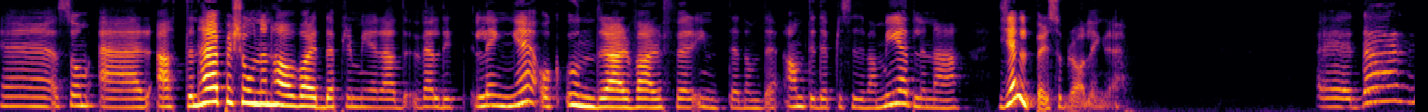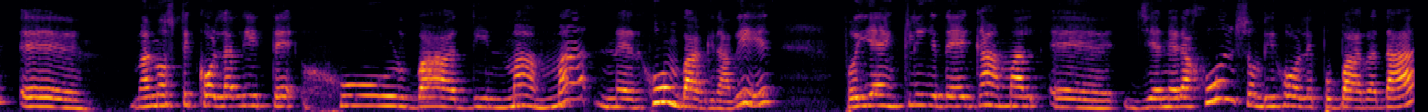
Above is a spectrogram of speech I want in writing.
Eh, som är att den här personen har varit deprimerad väldigt länge och undrar varför inte de antidepressiva medlen hjälper så bra längre. Eh, där eh, man måste kolla lite hur var din mamma när hon var gravid. För egentligen det är gammal eh, generation som vi håller på bara där.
